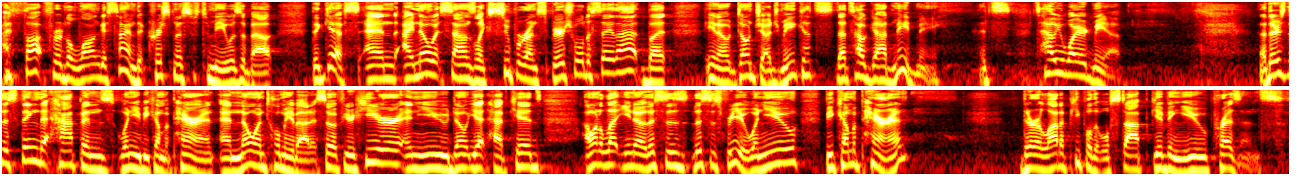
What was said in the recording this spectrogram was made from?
I thought for the longest time that Christmas to me was about the gifts. And I know it sounds like super unspiritual to say that, but you know, don't judge me. That's, that's how God made me. It's, it's how he wired me up. Now, there's this thing that happens when you become a parent, and no one told me about it. So if you're here and you don't yet have kids, I want to let you know this is, this is for you. When you become a parent, there are a lot of people that will stop giving you presents.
